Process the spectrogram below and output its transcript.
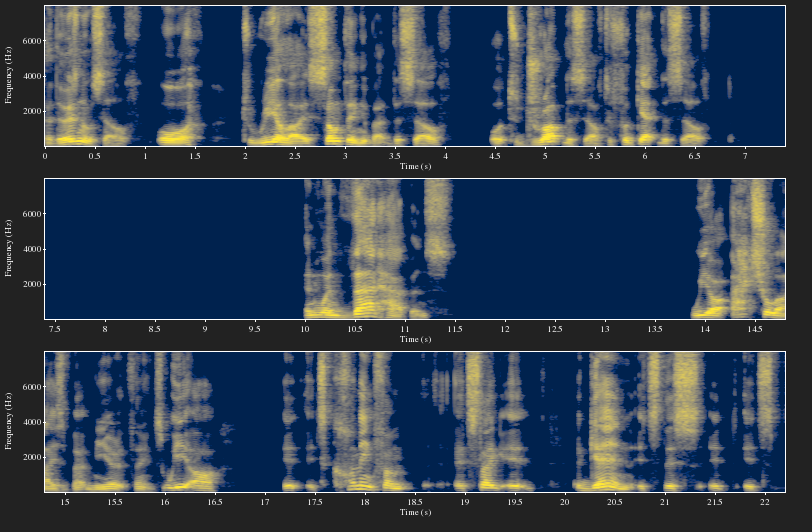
that there is no self, or to realize something about the self, or to drop the self, to forget the self. And when that happens, we are actualized by myriad things. We are, it, it's coming from, it's like, it again, it's this, it, it's,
